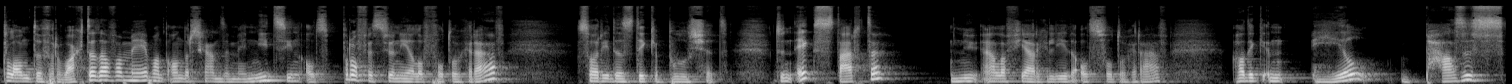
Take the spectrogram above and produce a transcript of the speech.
klanten verwachten dat van mij, want anders gaan ze mij niet zien als professionele fotograaf. Sorry, dat is dikke bullshit. Toen ik startte, nu elf jaar geleden als fotograaf, had ik een heel basis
